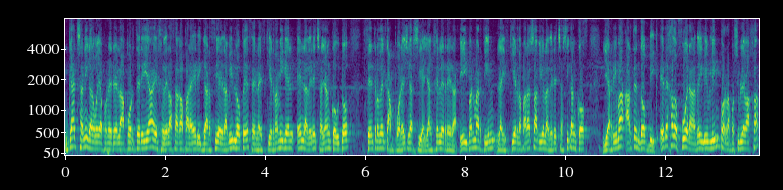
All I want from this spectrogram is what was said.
Gazzaniga lo voy a poner en la portería, eje de la zaga para Eric García y David López, en la izquierda Miguel, en la derecha Jan Couto, centro del campo Aleix García y Ángel Herrera e Iván Martín, la izquierda para Sabio, la derecha Sigankov y arriba Arten Dovvik. He dejado fuera a Daily Blin por la posible baja,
